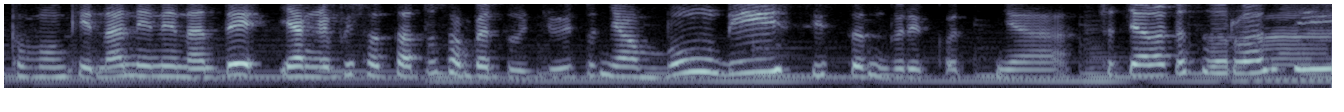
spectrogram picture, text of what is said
kemungkinan ini nanti yang episode 1 sampai 7 itu nyambung di season berikutnya. Secara keseluruhan ah. sih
